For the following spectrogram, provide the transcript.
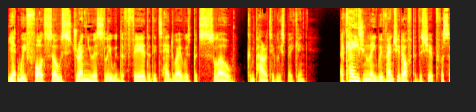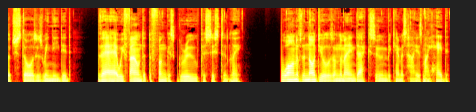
Yet we fought so strenuously with the fear that its headway was but slow, comparatively speaking. Occasionally we ventured off to the ship for such stores as we needed. There we found that the fungus grew persistently. One of the nodules on the main deck soon became as high as my head.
